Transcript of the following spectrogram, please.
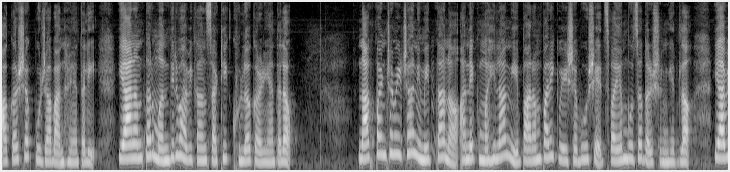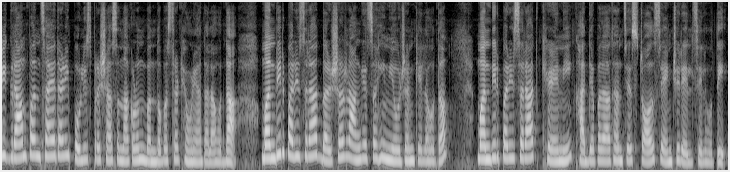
आकर्षक पूजा बांधण्यात आली. यानंतर मंदिर भाविकांसाठी खुलं करण्यात आलं. नागपंचमीच्या निमित्तानं अनेक महिलांनी पारंपरिक वेशभूषेत स्वयंभूचं दर्शन घेतलं. यावेळी ग्रामपंचायत आणि पोलीस प्रशासनाकडून बंदोबस्त ठेवण्यात आला होता. मंदिर परिसरात दर्शन रांगेचंही नियोजन केलं होतं. मंदिर परिसरात खेळणी खाद्यपदार्थांचे स्टॉल्स यांची रेलसेल होती.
